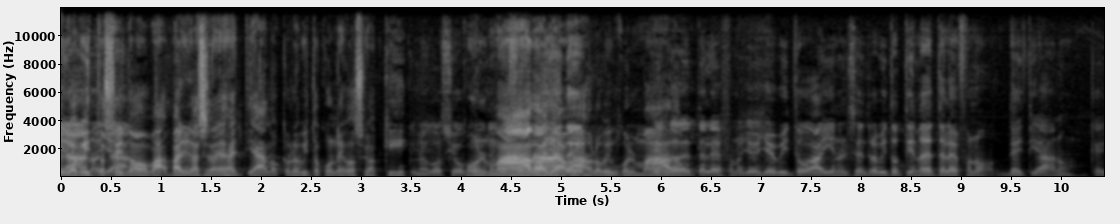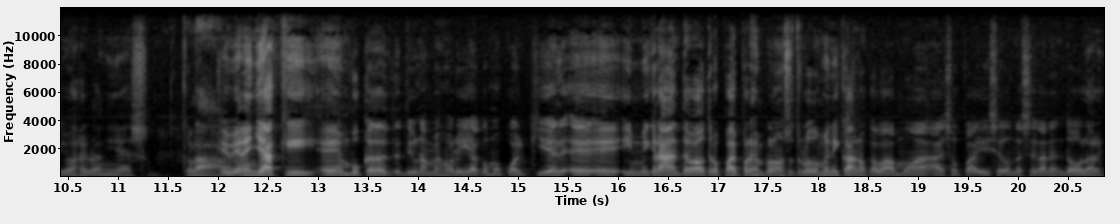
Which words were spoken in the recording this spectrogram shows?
yo he visto, sí, no, varios nacionales haitianos que lo he visto con negocio aquí. Negocio, colmado, allá abajo, lo vi un colmado. Tiendas de teléfono, yo, yo he visto, ahí en el centro he visto tiendas de teléfono de haitianos que ellos arreglan y eso que vienen ya aquí en busca de, una mejoría, como cualquier eh, eh, inmigrante va a otro país, por ejemplo nosotros los dominicanos que vamos a, esos países donde se ganen dólares,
